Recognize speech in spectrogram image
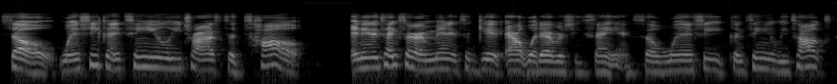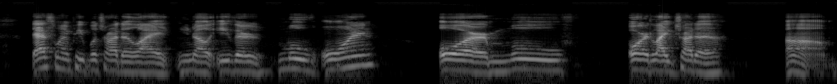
So when she continually tries to talk and then it takes her a minute to get out whatever she's saying. So when she continually talks that's when people try to like you know either move on or move or like try to um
